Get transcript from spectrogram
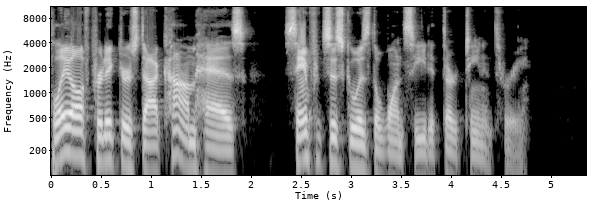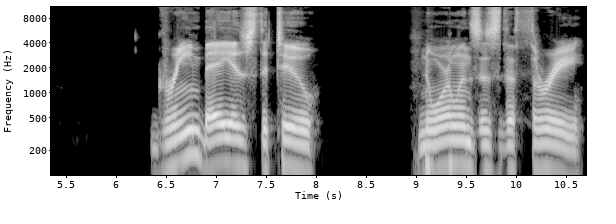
PlayoffPredictors.com has San Francisco as the one seed at 13 and 3. Green Bay is the two. New Orleans is the three.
